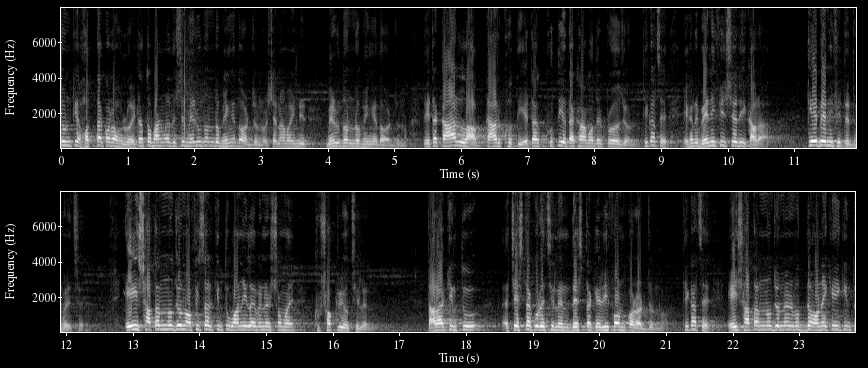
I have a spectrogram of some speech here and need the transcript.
জনকে হত্যা করা হলো, এটা তো বাংলাদেশের মেরুদণ্ড ভেঙে দেওয়ার জন্য, সেনাবাহিনীর মেরুদণ্ড ভেঙে দেওয়ার জন্য। তো এটা কার লাভ, কার ক্ষতি? এটা খতিয়ে দেখা আমাদের প্রয়োজন, ঠিক আছে? এখানে বেনিফিশিয়ারি কারা? কে বেনিফিটেড হয়েছে? এই সাতান্ন জন অফিসার কিন্তু ওয়ান ইলেভেনের সময় খুব সক্রিয় ছিলেন। তারা কিন্তু চেষ্টা করেছিলেন দেশটাকে রিফর্ম করার জন্য। ঠিক আছে? এই সাতান্ন জনের মধ্যে অনেকেই কিন্তু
